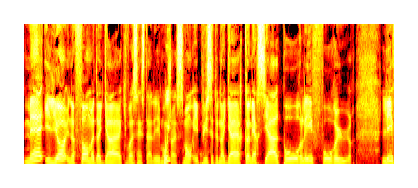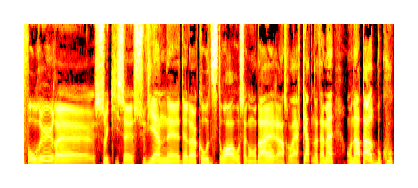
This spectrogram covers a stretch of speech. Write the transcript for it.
Mais il y a une forme de guerre qui va s'installer, mon Oui. cher Simon. Et puis, c'est une guerre commerciale pour les fourrures. Les fourrures, euh, ceux qui se souviennent de leur cours d'histoire au secondaire, en secondaire 4 notamment, on en parle beaucoup.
